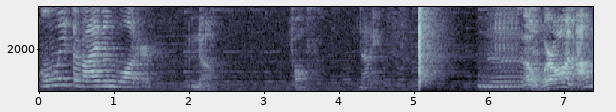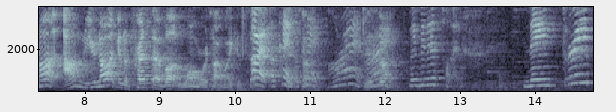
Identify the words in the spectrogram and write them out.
only survive in water? No. False. Nice. No, we're on. I'm not. I'm. You're not gonna press that button one more time. I can. All right, okay, It's okay. done. All right, It's all right. done. Maybe this one. Name three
